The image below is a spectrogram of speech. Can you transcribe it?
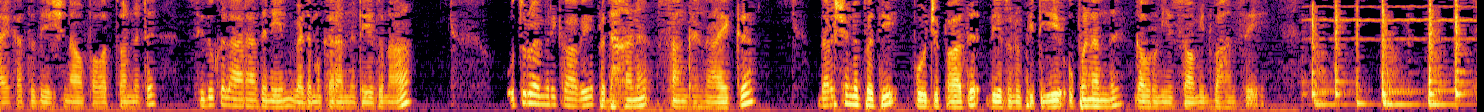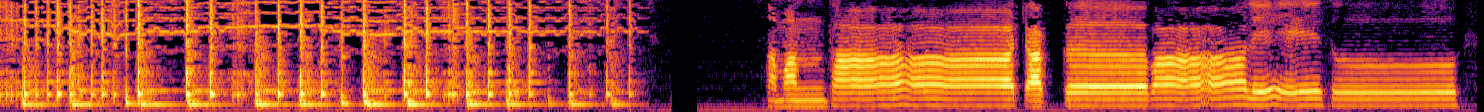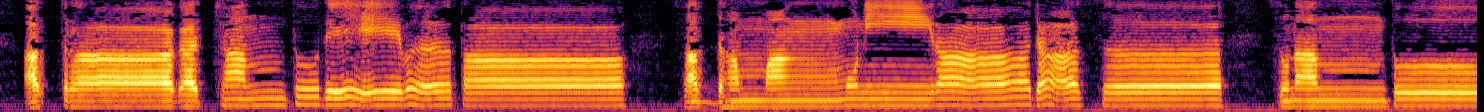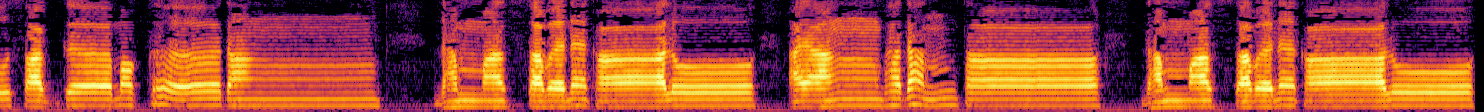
දායකත්ව දේශනාව පවත්වන්නට සිදු කළ ආරාධනයෙන් වැඩම කරන්නට යෙදුනා උතුරු ඇමරිකාවේ ප්‍රධාන සංඝනායක දර්ශනපති පූජ්‍යපාද දේදුණු පිටියේ උපනන්ද ගෞරවනීය ස්වාමින් වහන්සේ. සමන්ත චක්කවාලේසු අත්‍රා ගච්ඡන්තු දේවතා සද්ධම්මං මුනි රාජස් සුනන්තු සග්ග මොක්ඛදං ධම්මස්සවන කාලෝ අයං භදන්තා ධම්මස්සවන කාලෝ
